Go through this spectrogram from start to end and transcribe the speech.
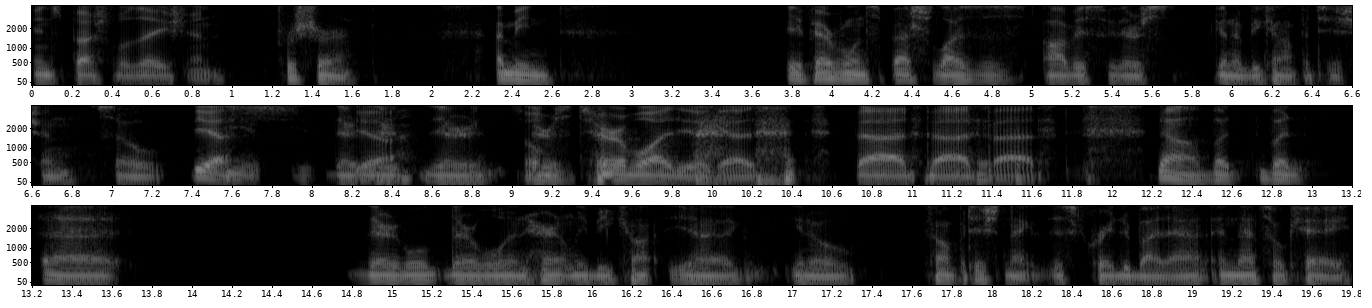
in specialization. For sure. I mean, if everyone specializes, obviously there's going to be competition. So Yes. there, Yeah. there, there- So there's terrible idea, guys. bad, bad, bad. no, but but uh, there will there will inherently be con- yeah, you know competition that is created by that, and that's okay.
